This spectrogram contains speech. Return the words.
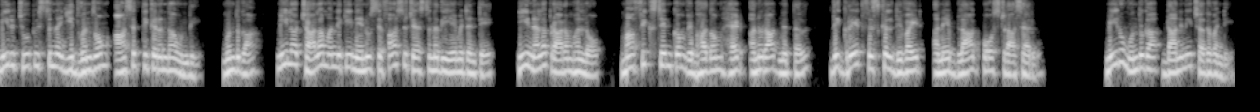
మీరు చూపిస్తున్న ఈ ద్వంద్వం ఆసక్తికరంగా ఉంది. ముందుగా మీలో చాలా మందికి నేను సిఫార్సు చేస్తున్నది ఏమిటంటే ఈ నెల ప్రారంభంలో మా ఫిక్స్డ్ ఇన్కమ్ విభాగం head Anurag Mittal the great physical divide అనే బ్లాగ్ పోస్ట్ రాశారు. మీరు ముందుగా దానిని చదవండి.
